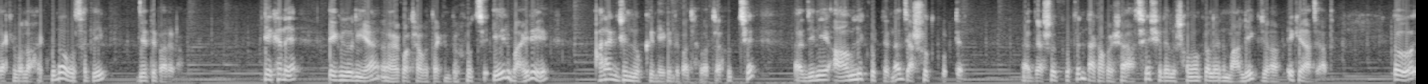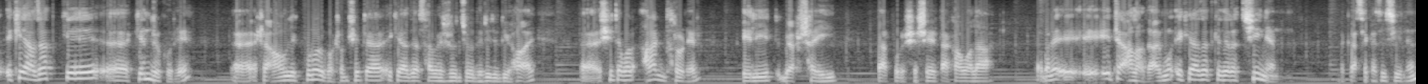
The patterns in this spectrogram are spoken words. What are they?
যাকে বলা হয় কোনো অবস্থাতেই যেতে পারে না। এখানে এগুলো নিয়ে কথাবার্তা কিন্তু হচ্ছে। এর বাইরে আরেকজন লোককে নিয়ে কিন্তু কথাবার্তা হচ্ছে যিনি আওয়ামী লীগ করতেন না, জাসদ করতেন। জাসদ করতেন টাকা পয়সা আছে, সেটা হলো সমকালের মালিক জনাব একে আজাদ। তো একে আজাদকে কেন্দ্র করে একটা আওয়ামী লীগ পুনর্গঠন, সেটা একে আজাদ সাবের চৌধুরী যদি হয় সেটা আবার আরেক ধরনের এলিট ব্যবসায়ী, তারপরে শেষে টাকাওয়ালা মানে এটা আলাদা। এবং একে আজাদকে যারা চিনেন, কাছাকাছি চিনেন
